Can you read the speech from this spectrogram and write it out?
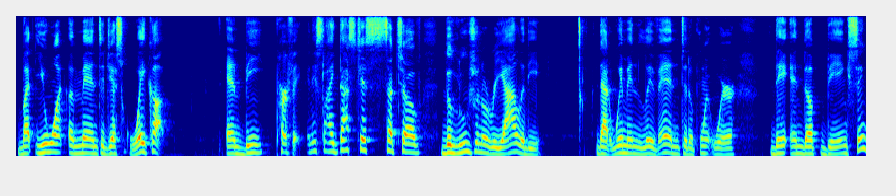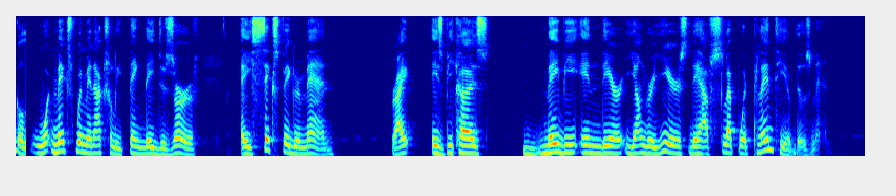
But you want a man to just wake up and be perfect. And it's like that's just such a delusional reality that women live in to the point where they end up being single. What makes women actually think they deserve a six-figure man, right? Is because maybe in their younger years they have slept with plenty of those men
